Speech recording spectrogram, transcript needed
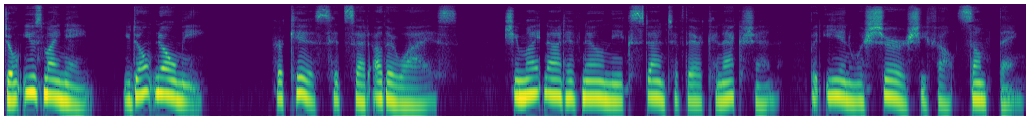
Don't use my name. You don't know me. Her kiss had said otherwise. She might not have known the extent of their connection, but Iain was sure she felt something.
